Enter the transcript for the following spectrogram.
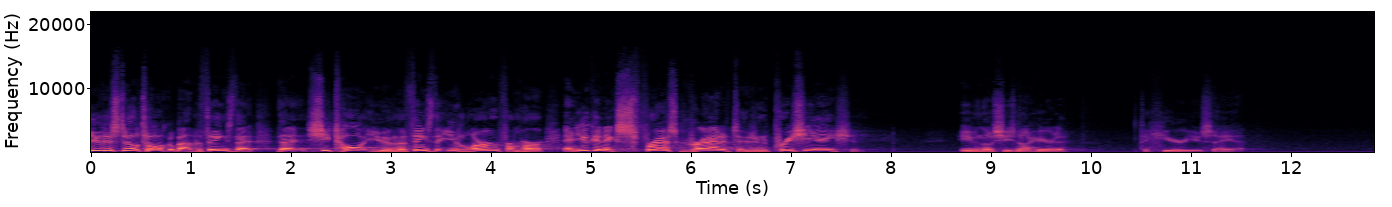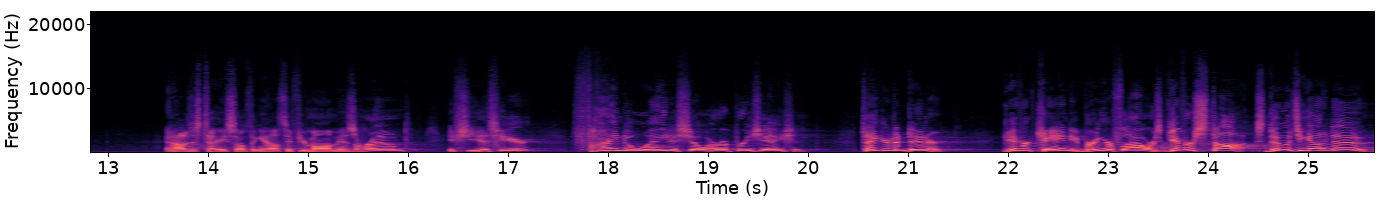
You can still talk about the things that, that she taught you and the things that you learned from her, and you can express gratitude and appreciation, even though she's not here to, to hear you say it. And I'll just tell you something else. If your mom is around, if she is here, find a way to show her appreciation. Take her to dinner, give her candy, bring her flowers, give her stocks, do what you got to do.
